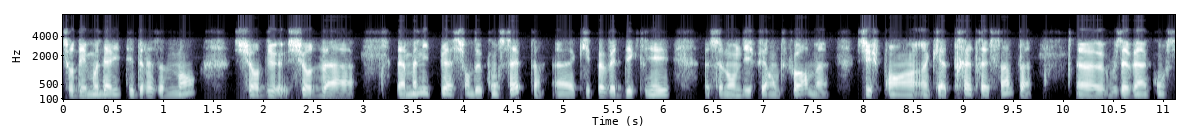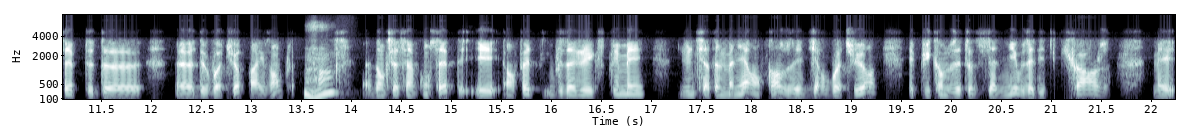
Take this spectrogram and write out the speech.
sur des modalités de raisonnement, sur, de, sur de la, la manipulation de concepts euh, qui peuvent être déclinés selon différentes formes. Si je prends un cas très très simple, euh, vous avez un concept de, euh, de voiture, par exemple. Mhm. Donc ça c'est un concept et en fait vous allez l'exprimer d'une certaine manière en France, vous allez dire voiture et puis quand vous êtes aux États-Unis vous allez dire charge, mais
